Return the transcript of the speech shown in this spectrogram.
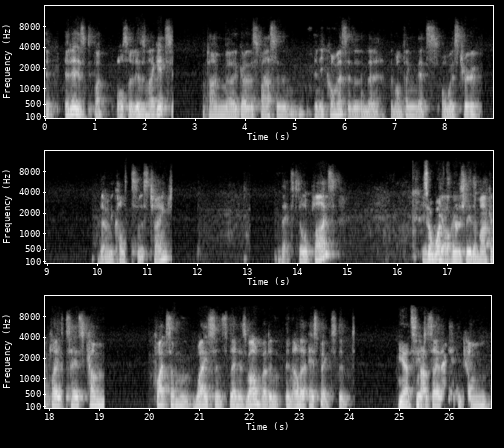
It, it is, but also it isn't, I guess. Time uh, goes fast in, in e-commerce, is the, the one thing that's always true. The only constant is change. That still applies. And, so what? Yeah, obviously, the marketplace has come quite some way since then as well, but in, in other aspects that yeah, it's fair not... to say they haven't come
